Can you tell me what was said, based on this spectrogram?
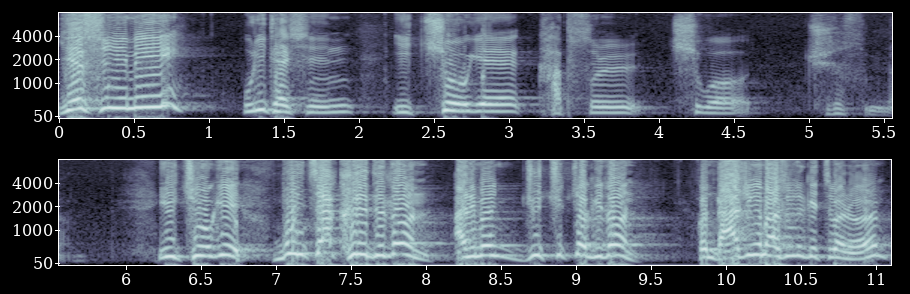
예수님이 우리 대신 이 지옥의 값을 치워 주셨습니다. 이 지옥이 문자 크레드든 아니면 유축적이든 그건 나중에 말씀드리겠지만은 아,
